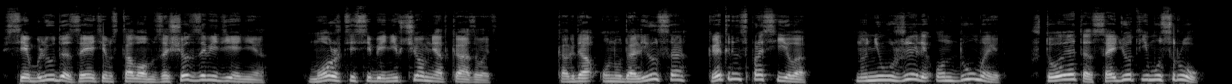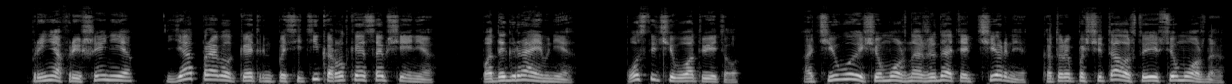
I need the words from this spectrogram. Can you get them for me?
Все блюда за этим столом за счет заведения. Можете себе ни в чем не отказывать». Когда он удалился, Кэтрин спросила, «Но неужели он думает, что это сойдет ему с рук?» Приняв решение, я отправил Кэтрин по сети короткое сообщение. «Подыграй мне!» После чего ответил. А чего еще можно ожидать от черни, которая посчитала, что ей все можно?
